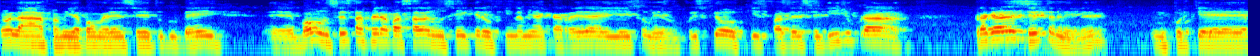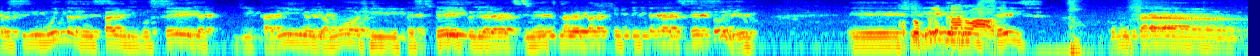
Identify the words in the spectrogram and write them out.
Olá, família palmeirense, tudo bem? É, bom, sexta-feira passada anunciei que era o fim da minha carreira e é isso mesmo. Por isso que eu quis fazer esse vídeo para agradecer também, né? porque recebi muitas mensagens de vocês, de, de, carinho, de amor, de respeito, de agradecimento. Na verdade, quem tem que agradecer sou eu. E cheguei em 2006 como um cara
